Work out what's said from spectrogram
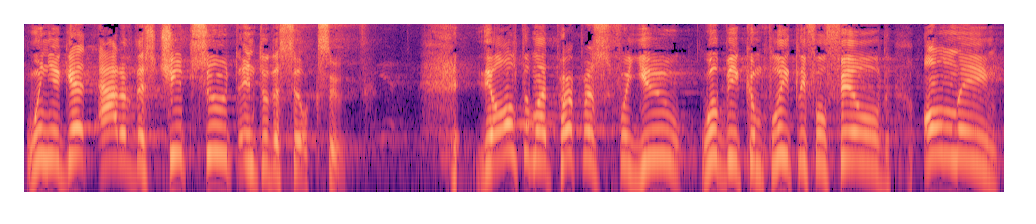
When you get out of this cheap suit into the silk suit. The ultimate purpose for you will be completely fulfilled only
